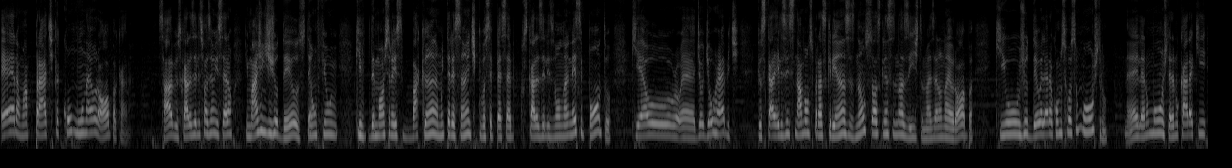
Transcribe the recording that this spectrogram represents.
era uma prática comum na Europa, cara. Sabe? Os caras eles faziam isso, eram imagens de judeus. Tem um filme que demonstra isso bacana, muito interessante, que você percebe que os caras eles vão lá nesse ponto, que é o é, Jojo Rabbit, que os caras eles ensinavam para as crianças, não só as crianças nazistas, mas eram na Europa, que o judeu ele era como se fosse um monstro. Né? Ele era um monstro, ele era um cara que,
